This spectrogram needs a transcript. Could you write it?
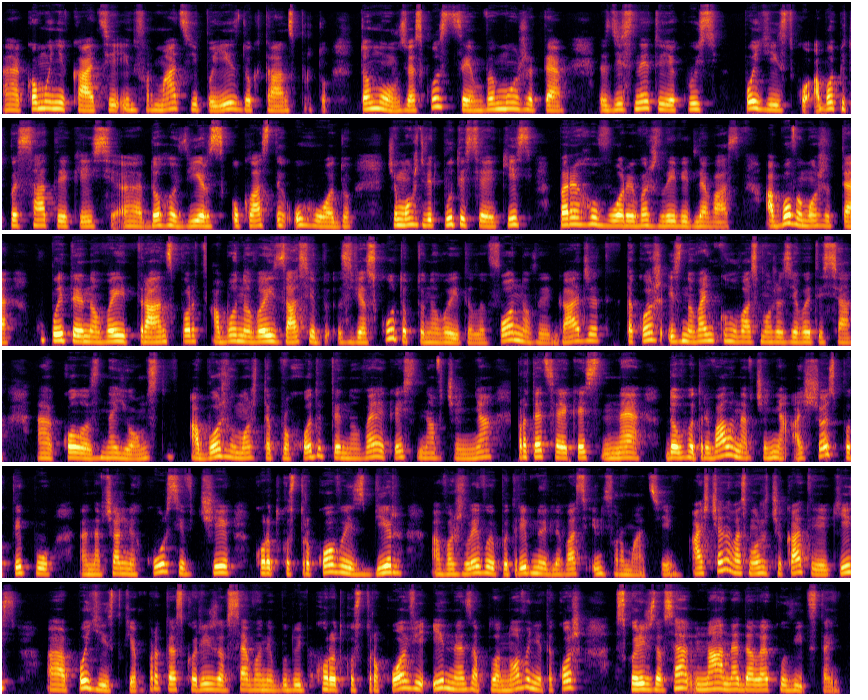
е, комунікації, інформації, поїздок, транспорту. Тому в зв'язку з цим ви можете здійснити якусь поїздку або підписати якийсь е, договір, укласти угоду, чи можуть відбутися якісь переговори важливі для вас, або ви можете купити новий транспорт або новий засіб зв'язку, тобто новий телефон, новий гаджет. Також із новенького у вас може з'явитися е, коло знайомств, або ж ви можете проходити нове якесь навчання. Проте це якесь не довготривале навчання, а щось по типу е, навчальних курсів чи короткостроковий збір е, важливої потрібної для вас інформації. А ще на вас можуть чекати якісь поїздки, проте, скоріш за все, вони будуть короткострокові і не заплановані, також, скоріш за все, на недалеку відстань.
